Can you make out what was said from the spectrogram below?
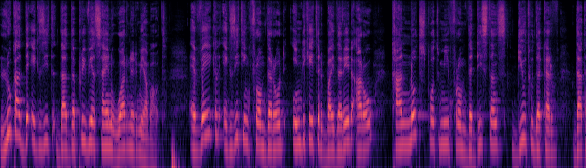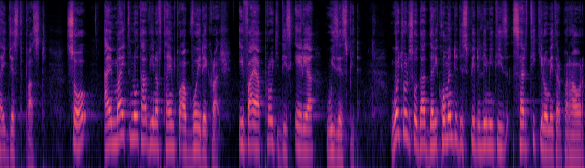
Look at the exit that the previous sign warned me about. A vehicle exiting from the road indicated by the red arrow cannot spot me from the distance due to the curve that I just passed. So I might not have enough time to avoid a crash if I approach this area with a speed. Watch also that the recommended speed limit is 30 km per hour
